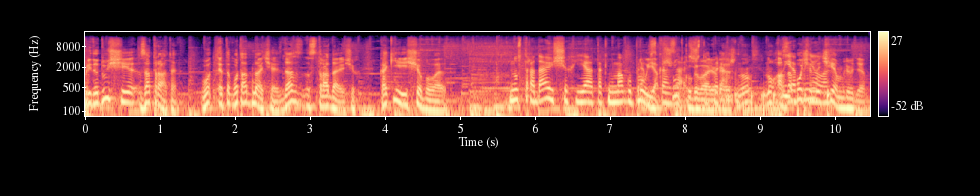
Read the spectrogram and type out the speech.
предыдущие затраты. Вот это вот одна часть, да, страдающих. Какие еще бывают? Ну, страдающих я так не могу прям ну, я в сказать. шутку что говорю, прям- конечно. Ну, ну, Ну, озабочены чем люди?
